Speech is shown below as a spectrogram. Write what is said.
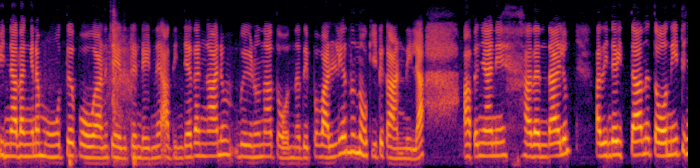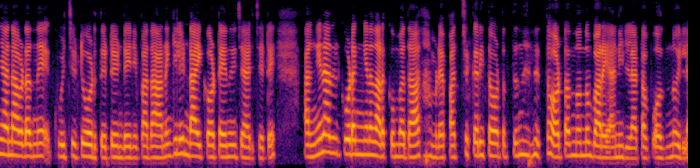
പിന്നെ അതങ്ങനെ മൂത്ത് പോവുകയാണ് ചെയ്തിട്ടുണ്ടായിരുന്നത്. അതിന്റേതെങ്ങാനും വീണു എന്നാണ് തോന്നുന്നത്. ഇപ്പോൾ വള്ളിയൊന്നും നോക്കിയിട്ട് കാണുന്നില്ല. അപ്പം ഞാൻ അതെന്തായാലും അതിന്റെ വിത്താന്ന് തോന്നിയിട്ട് ഞാൻ അവിടെ നിന്ന് കുഴിച്ചിട്ട് കൊടുത്തിട്ടുണ്ട്. ഇനിയിപ്പോൾ അതാണെങ്കിൽ ഉണ്ടായിക്കോട്ടെ എന്ന് വിചാരിച്ചിട്ട് അങ്ങനെ അതിൽ കൂടെ ഇങ്ങനെ നടക്കുമ്പോൾ അതാ നമ്മുടെ പച്ചക്കറി തോട്ടത്തിൽ നിന്ന് തോട്ടം എന്നൊന്നും പറയാനില്ല കേട്ടോ അപ്പോൾ ഒന്നുമില്ല.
